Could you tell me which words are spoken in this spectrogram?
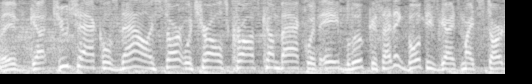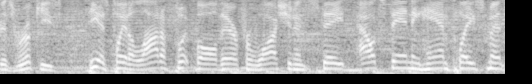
They've got two tackles now. I start with Charles Cross, come back with Abe Lucas. I think both these guys might start as rookies. He has played a lot of football there for Washington State. Outstanding hand placement.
